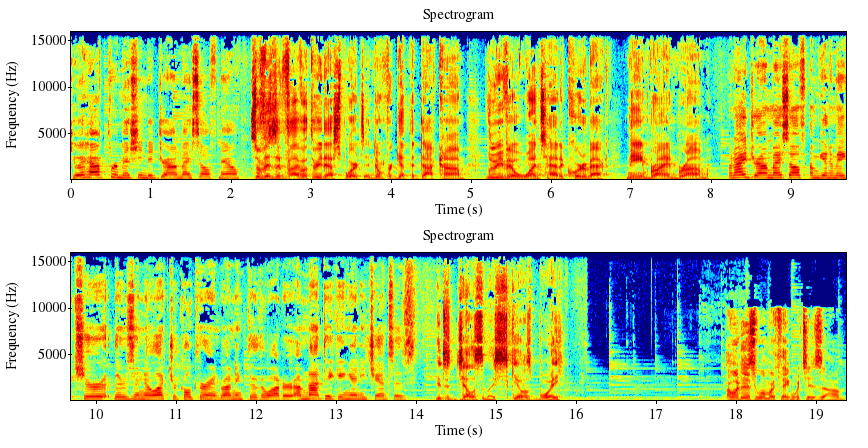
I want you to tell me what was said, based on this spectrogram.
Do I have permission to drown myself now? So visit 503-sports and don't forget the .com. Louisville once had a quarterback named Brian Brohm. When I drown myself, I'm gonna make sure there's an electrical current running through the water. I'm not taking any chances. You're just jealous of my skills, boy. I wanted to ask you one more thing, which is, um,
